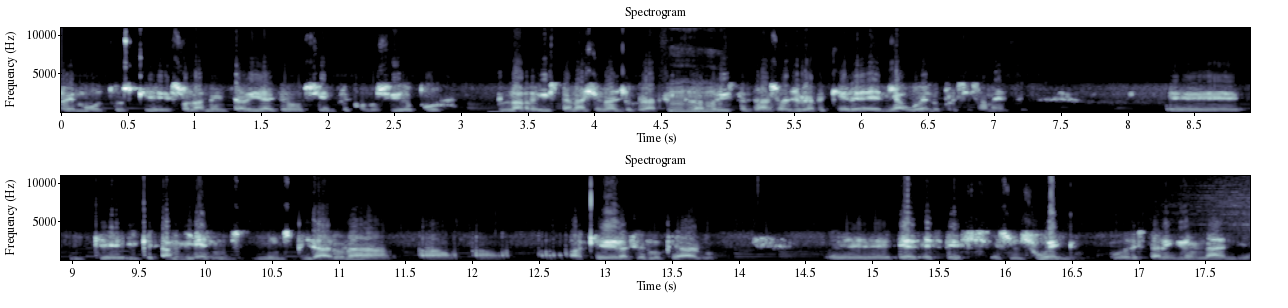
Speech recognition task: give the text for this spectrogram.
remotos, que solamente había yo siempre conocido por la revista National Geographic, la revista National Geographic que heredé de mi abuelo precisamente eh, y, que, y que también me inspiraron a, a, querer hacer lo que hago. Eh, es, es, un sueño poder estar en Groenlandia,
